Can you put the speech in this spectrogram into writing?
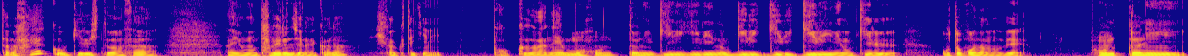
多分早く起きる人はさもう食べるんじゃないかな？比較的に。僕はねもう本当にギリギリのギリギリギリに起きる男なので本当に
